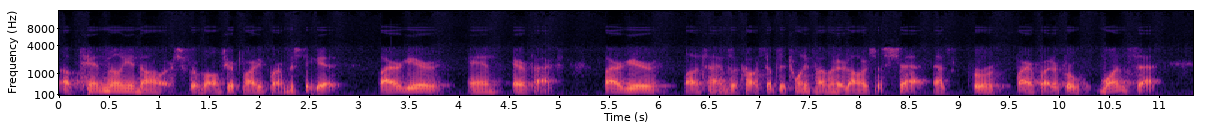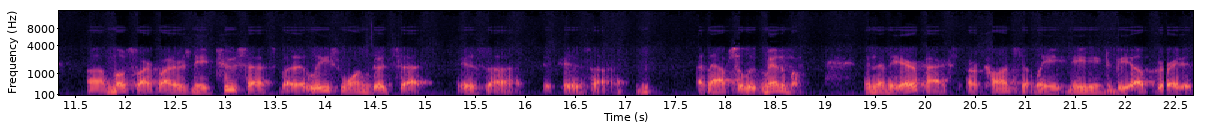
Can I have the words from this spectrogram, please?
up $10 million for volunteer fire departments to get fire gear and air packs. Fire gear a lot of times will cost up to $2,500 a set. That's per firefighter for one set. Uh, most firefighters need two sets, but at least one good set is uh, is uh, an absolute minimum. And then the air packs are constantly needing to be upgraded,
